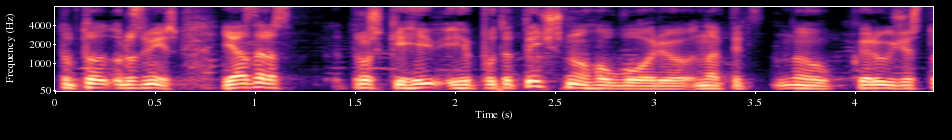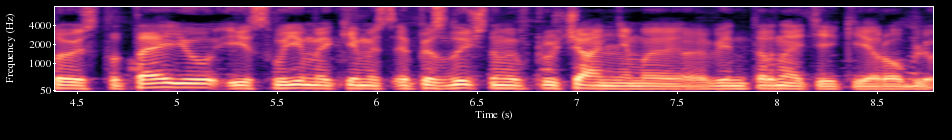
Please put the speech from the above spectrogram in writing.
тобто, розумієш, я зараз трошки гі- гіпотетично говорю на під, ну, керуючись тою статтею і своїми якимись епізодичними включаннями в інтернеті, які я роблю.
